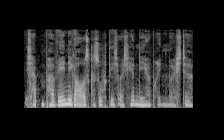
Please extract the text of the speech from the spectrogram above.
Ich habe ein paar wenige ausgesucht, die ich euch hier näher bringen möchte.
